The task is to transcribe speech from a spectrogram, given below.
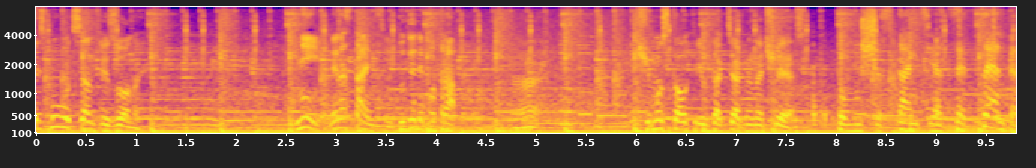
колись був у центрі зони? Ні, не на станції, туди не потрапив. А. Чому сталкерів так тягне на ЧС? Тому що станція це центр.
